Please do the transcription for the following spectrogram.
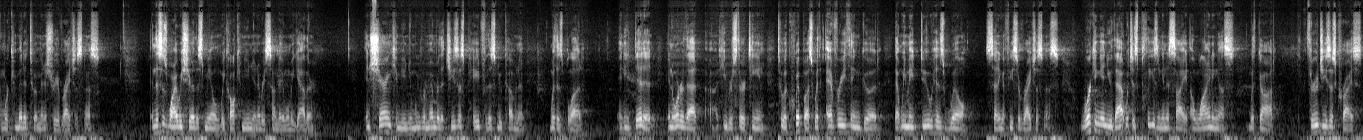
And we're committed to a ministry of righteousness. And this is why we share this meal we call communion every Sunday when we gather. In sharing communion, we remember that Jesus paid for this new covenant with his blood. And he did it in order that, uh, Hebrews 13, to equip us with everything good, that we may do his will, setting a feast of righteousness. working in you that which is pleasing in His sight, aligning us with God through Jesus Christ,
